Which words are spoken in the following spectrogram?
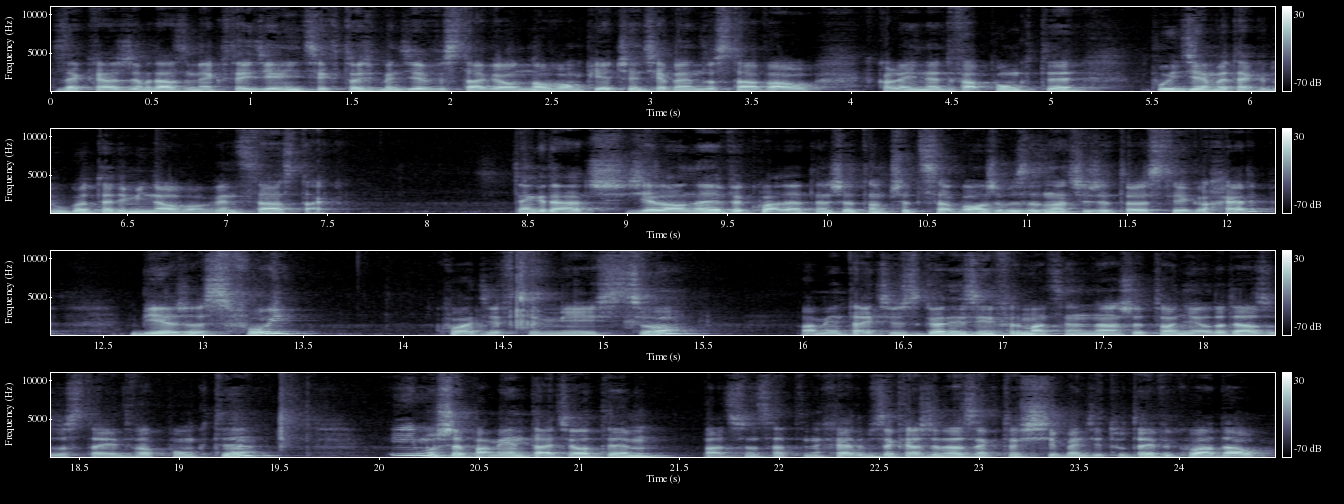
za każdym razem jak w tej dzielnicy ktoś będzie wystawiał nową pieczęć, ja będę dostawał kolejne dwa punkty. Pójdziemy tak długoterminowo, więc teraz tak. Ten gracz zielony wykłada ten żeton przed sobą, żeby zaznaczyć, że to jest jego herb. Bierze swój, kładzie w tym miejscu. Pamiętajcie, że zgodnie z informacją na żetonie od razu dostaje dwa punkty. I muszę pamiętać o tym, patrząc na ten herb, za każdym razem jak ktoś się będzie tutaj wykładał,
